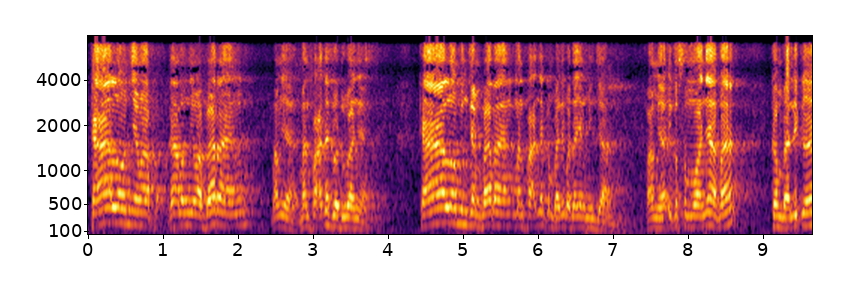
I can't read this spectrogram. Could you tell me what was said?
Kalau nyewa kalau nyewa barang, paham ya? Manfaatnya dua-duanya. Kalau minjam barang, manfaatnya kembali pada yang minjam. Paham ya? Itu semuanya apa? Kembali ke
